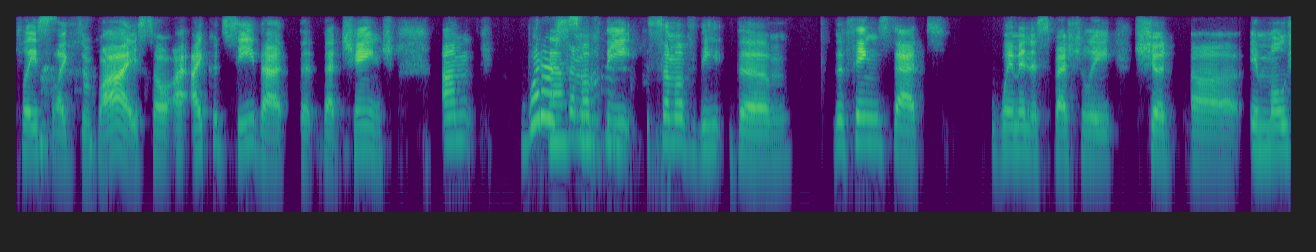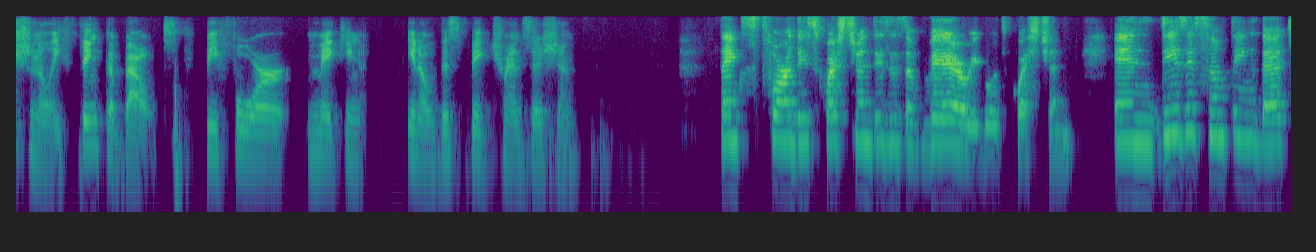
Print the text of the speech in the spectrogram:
place like Dubai. So I, I, could see that, that, that change. Um, what are Absolutely. some of the some of the the the things that women especially should uh, emotionally think about before making you know this big transition? Thanks for this question. This is a very good question. And this is something that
